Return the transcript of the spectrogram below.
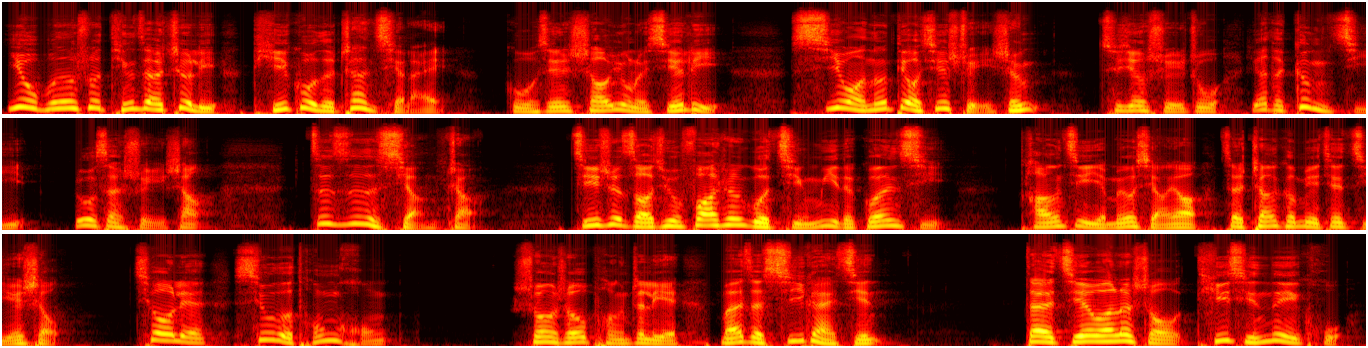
又不能说停在这里，提裤子站起来，古先稍用了些力，希望能掉些水声，却将水柱压得更急，落在水上，滋滋的响着。即使早就发生过紧密的关系，唐静也没有想要在张克面前解手，俏脸羞得通红，双手捧着脸埋在膝盖间。待结完了手，提起内裤，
